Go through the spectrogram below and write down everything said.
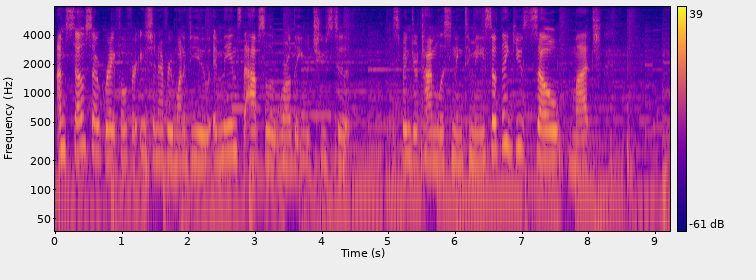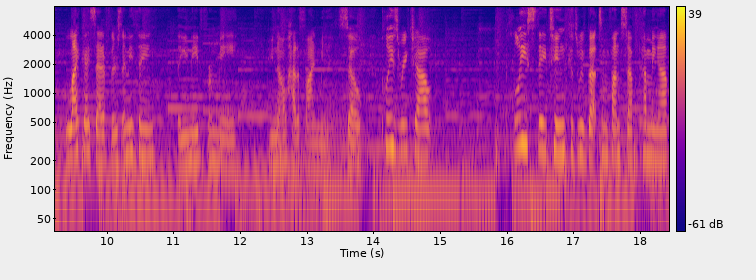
I'm so, so grateful for each and every one of you. It means the absolute world that you would choose to spend your time listening to me. So thank you so much. Like I said, if there's anything that you need from me, you know how to find me. So please reach out. Please stay tuned because we've got some fun stuff coming up.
